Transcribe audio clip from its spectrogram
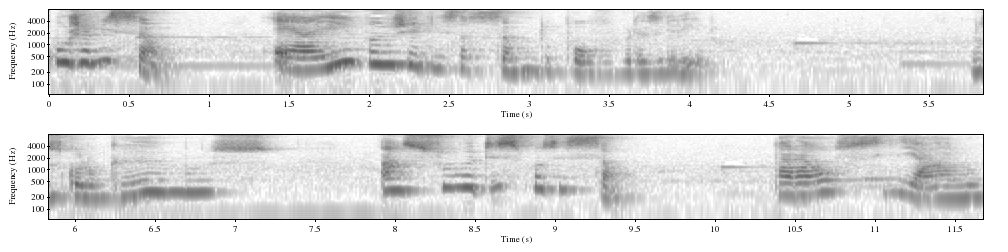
cuja missão é a evangelização do povo brasileiro. Nos colocamos à sua disposição para auxiliá-lo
